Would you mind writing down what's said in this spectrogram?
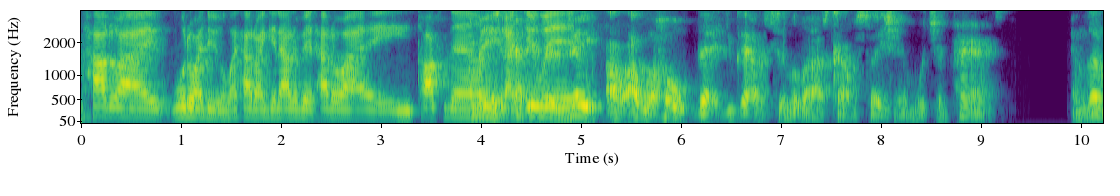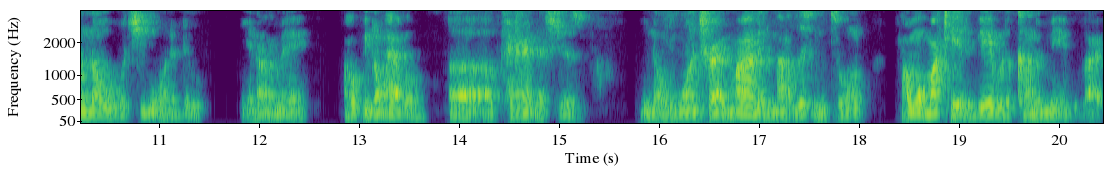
how do I? What do I do? Like, how do I get out of it? How do I talk to them? Should I at do the end it? day, I, I would hope that you can have a civilized conversation with your parents and let them know what you want to do. You know what I mean? I hope you don't have a a, a parent that's just you know one track minded and not listening to them. I want my kid to be able to come to me and be like,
